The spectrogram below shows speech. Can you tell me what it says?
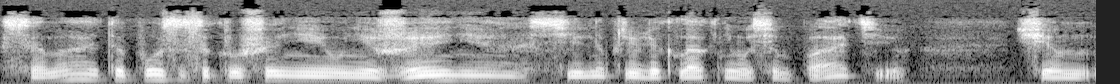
Сама эта поза сокрушения и унижения сильно привлекла к нему симпатию, чем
